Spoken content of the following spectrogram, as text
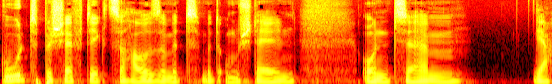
gut beschäftigt zu Hause mit, mit Umstellen und ähm, ja,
